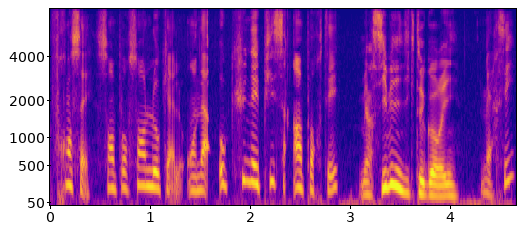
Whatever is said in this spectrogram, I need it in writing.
français, 100% local. On n'a aucune épice importée. Merci Bénédicte Gory. Merci.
